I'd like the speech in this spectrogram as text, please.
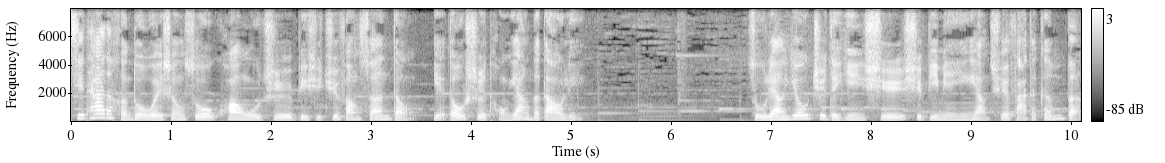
其他的很多维生素、矿物质、必需脂肪酸等，也都是同样的道理。足量优质的饮食是避免营养缺乏的根本。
